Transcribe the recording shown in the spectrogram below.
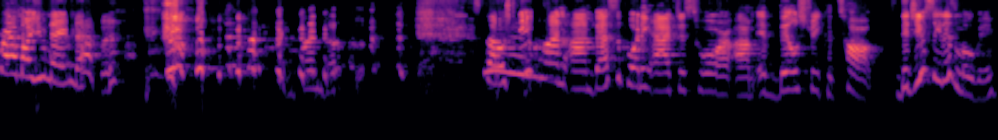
grandma you named after? Brenda. So she won um, Best Supporting Actress for um, If Beale Street Could Talk. Did you see this movie?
